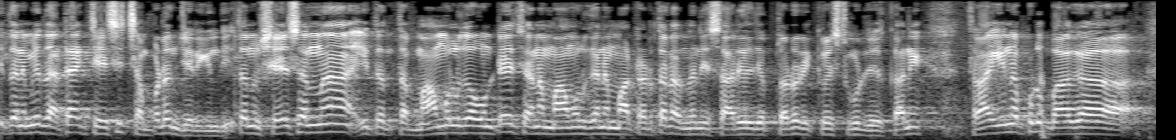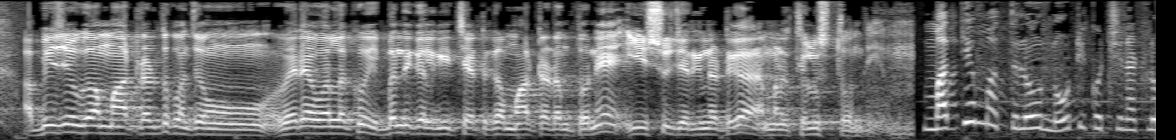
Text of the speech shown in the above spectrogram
ఇతని మీద అటాక్ చేసి చంపడం జరిగింది. ఇతను శేషన్న ఇతను మామూలుగా ఉంటే చాలా మామూలుగానే మాట్లాడతాడు అందరినీ సారీలు చెప్తాడు రిక్వెస్ట్ కూడా చేస్తాడు. కానీ త్రాగినప్పుడు బాగా అబ్యూజివ్గా మాట్లాడుతూ కొంచెం వేరే వాళ్ళకు ఇబ్బంది కలిగించేట్టుగా మాట్లాడడంతోనే ఈ ఇష్యూ జరిగినట్టుగా మనకు తెలుస్తుంది. మద్యం మత్తులో నోటికొచ్చినట్లు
